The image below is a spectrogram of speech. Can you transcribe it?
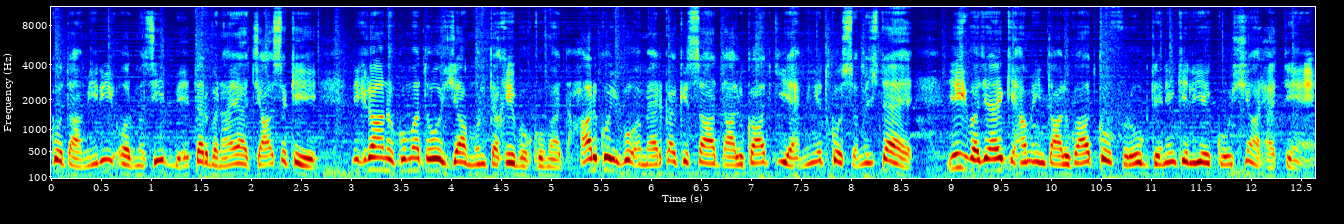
को तमीरी और मजीद बेहतर बनाया जा सके। निगरान हुकूमत हो या मुंतखब हुकूमत, हर कोई वो अमेरिका के साथ ताल्लुक की अहमियत को समझता है। यही वजह है कि हम इन ताल्लुक को फ़रोग देने के लिए कोशियाँ रहते हैं।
